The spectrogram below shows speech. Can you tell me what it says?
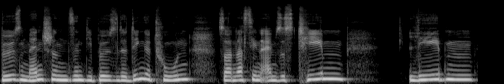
bösen Menschen sind, die böse Dinge tun, sondern dass sie in einem System leben,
